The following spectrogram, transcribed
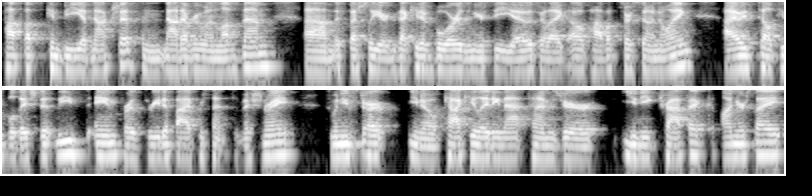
pop-ups can be obnoxious, and not everyone loves them. Um, especially your executive boards and your CEOs are like, "Oh, pop-ups are so annoying." I always tell people they should at least aim for a three to five percent submission rate. So when you start, you know, calculating that times your unique traffic on your site,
